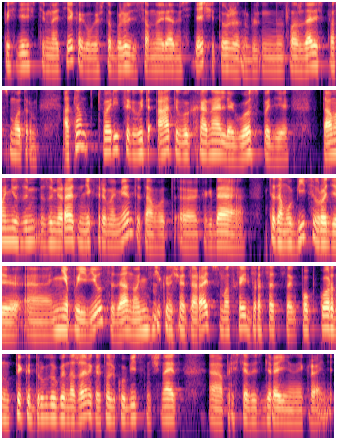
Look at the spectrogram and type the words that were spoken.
посидеть в темноте, как бы, чтобы люди со мной рядом сидящие тоже наслаждались просмотром просмотром. А там творится какой-то ад и вакханалия, господи. Там они замирают на некоторые моменты, там вот, э, когда кто там убийца вроде э, не появился, да, но они дико начинают орать, с ума сходить, бросаться попкорн, тыкать друг друга ножами, как только убийца начинает э, преследовать героиню на экране.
